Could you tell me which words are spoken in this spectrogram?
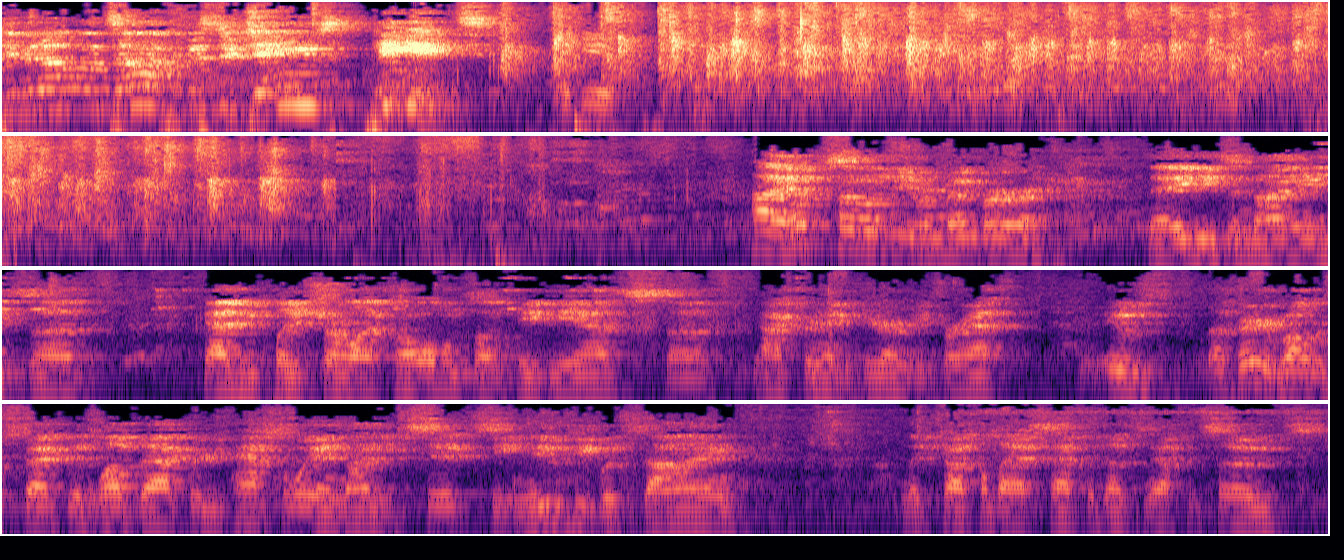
give it up one time for Mr. James Higgins. Thank you. Hi, I hope some of you remember the 80s and 90s. Uh, guy who played Sherlock Holmes on PBS, uh, actor named Jeremy Brett. He was a very well-respected, loved actor. He passed away in '96. He knew he was dying. They shot the last half a dozen episodes.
